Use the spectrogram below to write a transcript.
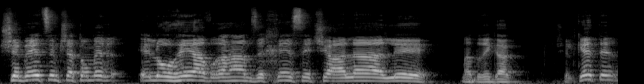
שבעצם כשאתה אומר אלוהי אברהם זה חסד שעלה למדרגה של קטר,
